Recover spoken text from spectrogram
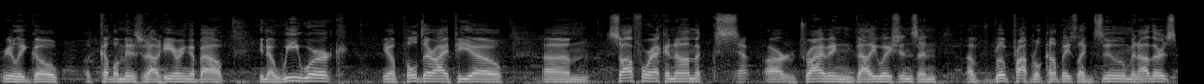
really go a couple minutes without hearing about, you know, WeWork, you know, pulled their IPO, um, software economics yep. are driving valuations and of real profitable companies like Zoom and others.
